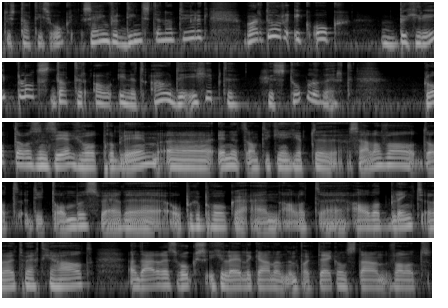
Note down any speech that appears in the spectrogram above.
Dus dat is ook zijn verdienste natuurlijk, waardoor ik ook begreep plots dat er al in het oude Egypte gestolen werd. Klopt, dat was een zeer groot probleem uh, in het antieke Egypte zelf al, dat die tombes werden opengebroken en al, het, uh, al wat blinkt eruit werd gehaald. En daardoor is er ook geleidelijk aan een, praktijk ontstaan van het,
